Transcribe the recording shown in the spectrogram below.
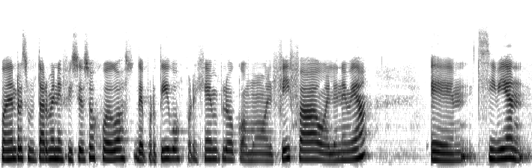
pueden resultar beneficiosos juegos deportivos, por ejemplo, como el FIFA o el NBA, Em, si bien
